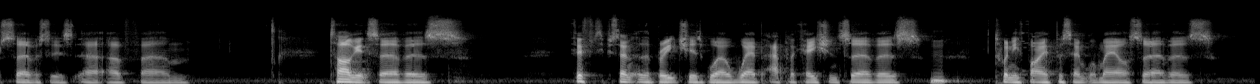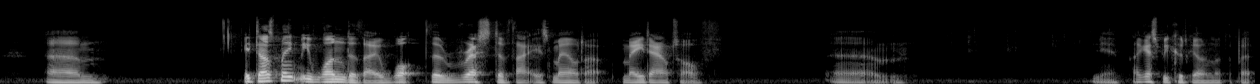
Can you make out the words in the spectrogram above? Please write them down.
services uh, of um, target servers. Fifty percent of the breaches were web application servers. Mm. 25% were mail servers. Um, it does make me wonder, though, what the rest of that is mailed up, made out of. Um, yeah, I guess we could go and look, but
